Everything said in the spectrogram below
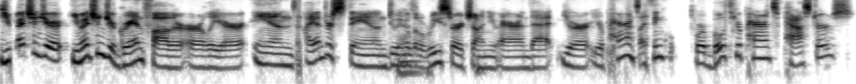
You mentioned your you mentioned your grandfather earlier, and I understand doing yeah. a little research on you, Aaron, that your your parents, I think, were both your parents pastors.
